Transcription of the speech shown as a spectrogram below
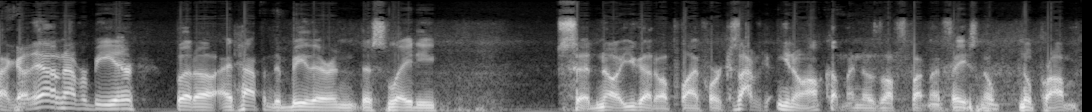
I go, yeah, I'll never be here. But uh, I'd happened to be there and this lady said, no, you got to apply for it because I, you know, I'll cut my nose off, spot my face, no, no problem.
